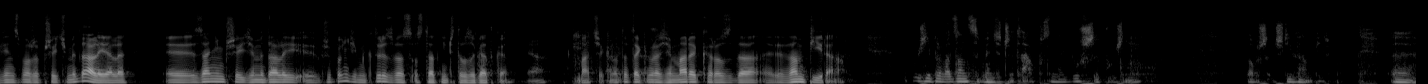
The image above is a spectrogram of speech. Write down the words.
Więc może przejdźmy dalej, ale zanim przejdziemy dalej, y, przypomnijcie mi, który z was ostatni czytał zagadkę? Ja. Maciek. No to w takim razie Marek rozda y, Wampira. A później prowadzący będzie czytał, bo są najdłuższe później. Dobrze, czyli wampir. E,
